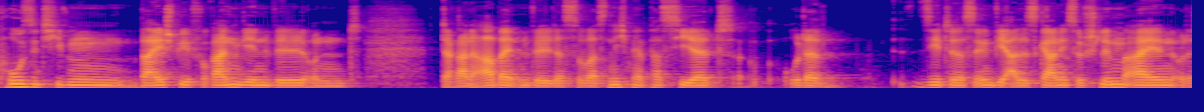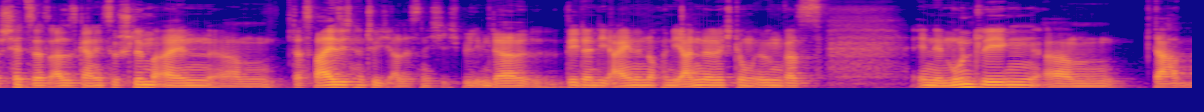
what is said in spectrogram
positivem Beispiel vorangehen will und daran arbeiten will, dass sowas nicht mehr passiert oder sieht er das irgendwie alles gar nicht so schlimm ein oder schätzt er das alles gar nicht so schlimm ein. Ähm, das weiß ich natürlich alles nicht. Ich will ihm da weder in die eine noch in die andere Richtung irgendwas in den Mund legen. Ähm, da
